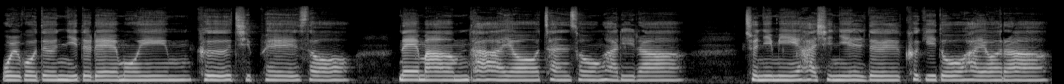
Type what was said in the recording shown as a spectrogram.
올곧은 이들의 모임 그 집회에서 내 마음 다하여 찬송하리라. 주님이 하신 일들 크기도 하여라.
